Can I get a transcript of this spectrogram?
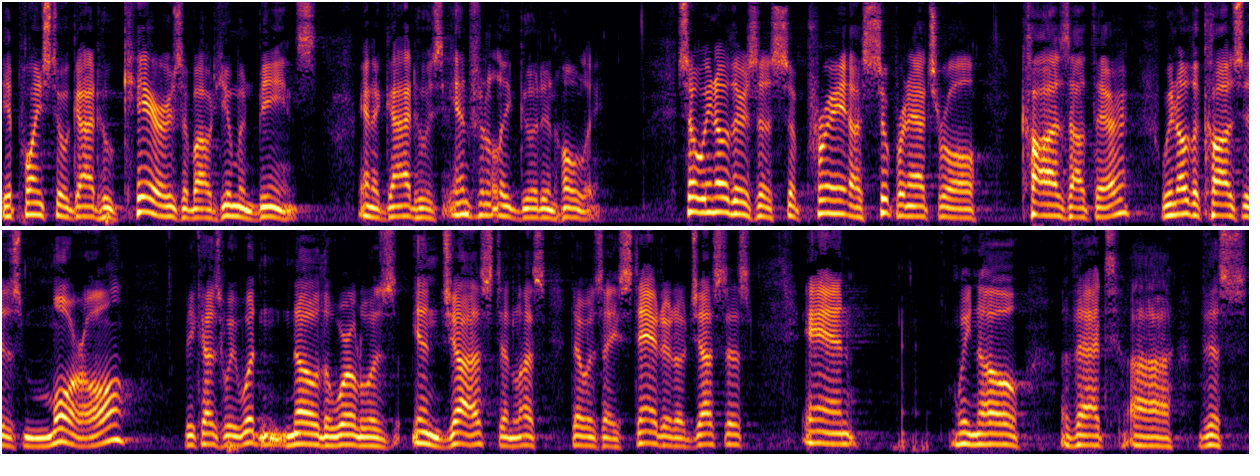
it points to a God who cares about human beings and a God who is infinitely good and holy. So we know there's a, supreme, a supernatural cause out there. We know the cause is moral because we wouldn't know the world was unjust unless there was a standard of justice. And we know that uh, this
